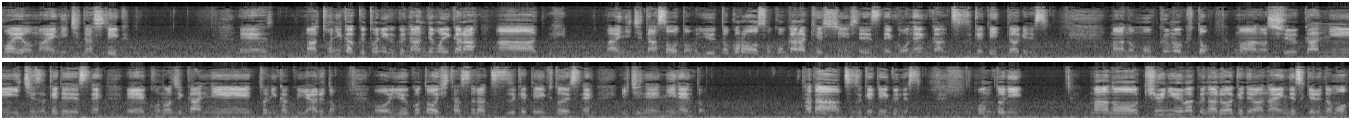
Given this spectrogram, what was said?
声を毎日出していく。えー、まあ、とにかくとにかく何でもいいから、あ毎日出そうというところをそこから決心してですね、5年間続けていったわけです。まあ、あの、黙々と、まあ、あの、習慣に位置づけてですね、えー、この時間にとにかくやるということをひたすら続けていくとですね、1年、2年と、ただ続けていくんです。本当に、まあ、あの、急に上手くなるわけではないんですけれども、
